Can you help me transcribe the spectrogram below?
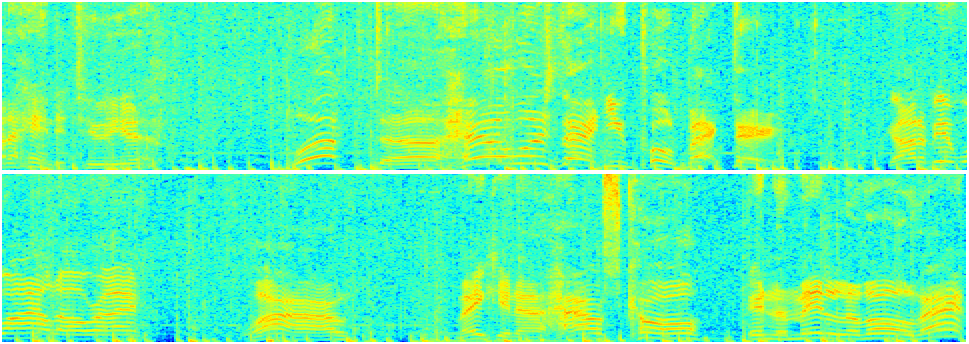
gotta hand it to you. What the hell was that you pulled back there? Got a bit wild, all right. Wild? Making a house call in the middle of all that?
